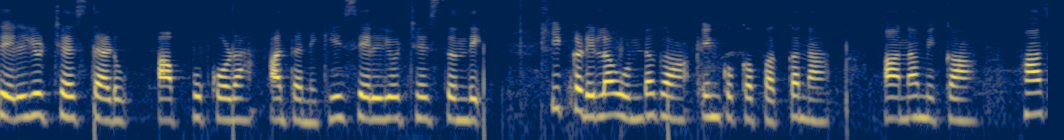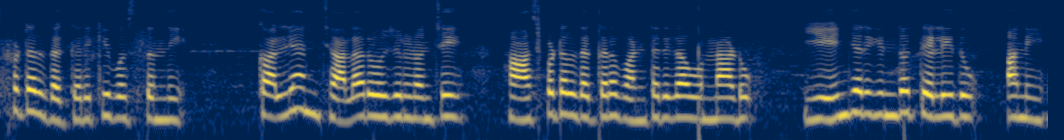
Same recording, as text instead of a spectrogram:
సెల్యూట్ చేస్తాడు. అప్పు కూడా అతనికి సెల్యూట్ చేస్తుంది. ఇక్కడ ఇలా ఉండగా ఇంకొక పక్కన అనామిక హాస్పిటల్ దగ్గరికి వస్తుంది. కళ్యాణ్ చాలా రోజుల నుంచి హాస్పిటల్ దగ్గర ఒంటరిగా ఉన్నాడు. ఏం జరిగిందో తెలీదు అని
